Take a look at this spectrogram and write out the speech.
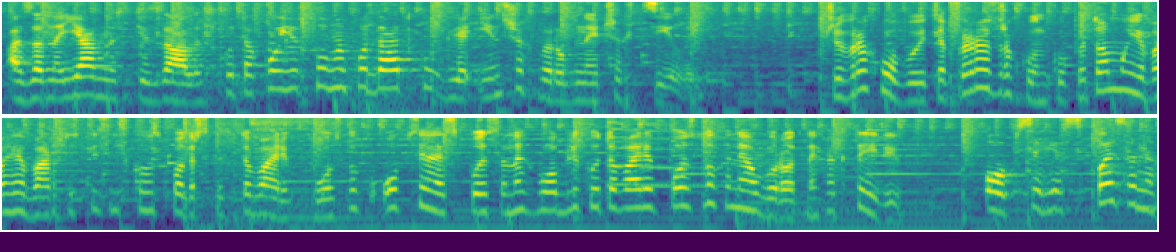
а за наявності залишку такої суми податку для інших виробничих цілей. Чи враховуються при розрахунку питомої ваги вартості сільськогосподарських товарів послуг обсяги списаних в обліку товарів послуг необоротних активів? Обсяги списаних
